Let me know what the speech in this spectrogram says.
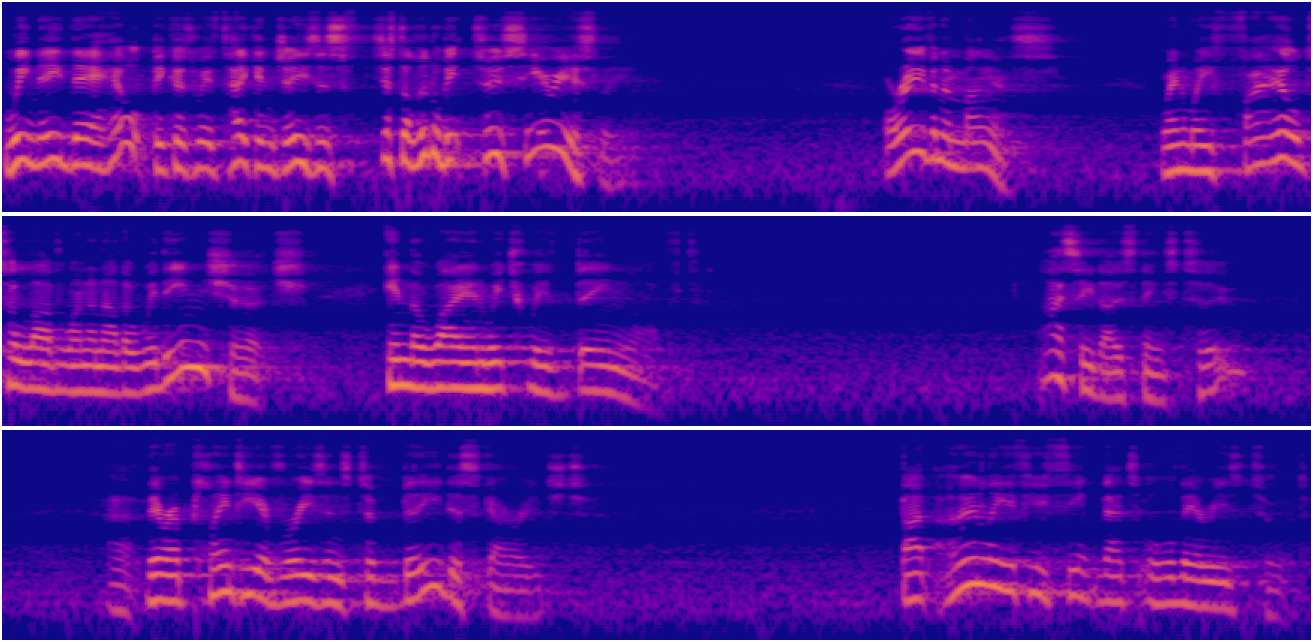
we need their help because we've taken Jesus just a little bit too seriously. Or even among us, when we fail to love one another within church in the way in which we've been loved. I see those things too. Uh, there are plenty of reasons to be discouraged, but only if you think that's all there is to it.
